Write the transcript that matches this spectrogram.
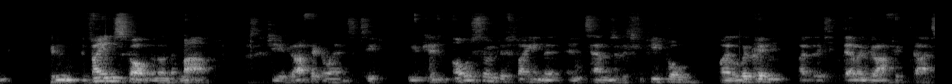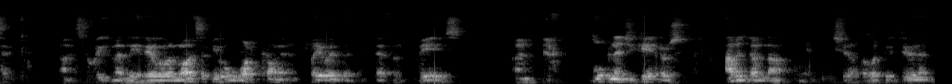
You can define Scotland on the map as a geographical entity. You can also define it in terms of its people by looking at the demographic data. That's quite readily available, and lots of people work on it and play with it in different ways. And open educators haven't done that, we should have a look at doing it,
